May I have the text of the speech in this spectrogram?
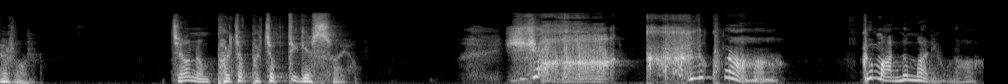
여러분 저는 펄쩍펄쩍 뛰겠어요. 이야 그렇구나. 그 맞는 말이구나.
